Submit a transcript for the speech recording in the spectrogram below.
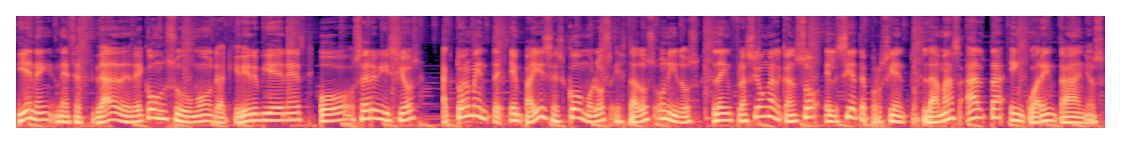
tienen necesidades de consumo, de adquirir bienes o servicios Actualmente en países como los Estados Unidos, la inflación alcanzó el 7%, la más alta en 40 años.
